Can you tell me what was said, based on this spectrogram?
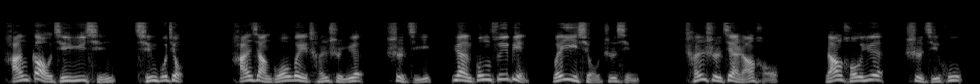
韩告急于秦，秦不救。韩相国谓陈氏曰：“是急，愿公虽病，为一宿之行。”陈氏见穰侯，穰侯曰：“是急乎？”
